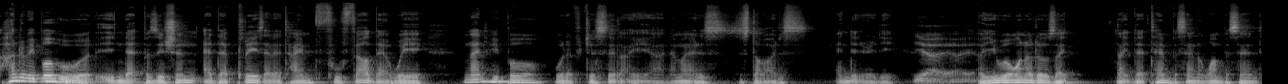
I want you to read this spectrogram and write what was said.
100 people who were in that position at that place at that time who felt that way, 90 people would have just said, like, hey, yeah, never mind, I just, just stop, I just end it already. Yeah, yeah, yeah. But you were one of those, like, like that 10% or 1%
